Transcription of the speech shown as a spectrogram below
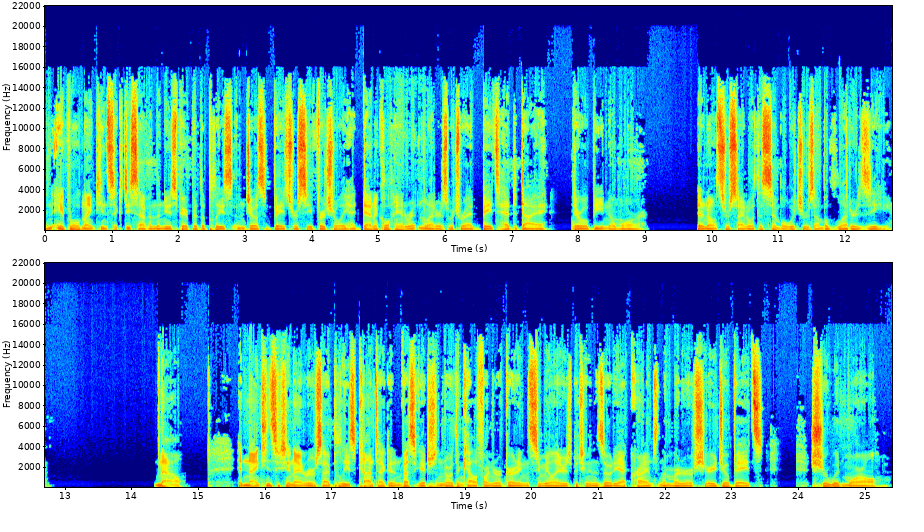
In April 1967, the newspaper, the police, and Joseph Bates received virtually identical handwritten letters which read, Bates had to die, there will be no more. The notes were signed with a symbol which resembled the letter Z. Now, in 1969, Riverside Police contacted investigators in Northern California regarding the simulators between the Zodiac crimes and the murder of Sherry Joe Bates. Sherwood Morrill,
